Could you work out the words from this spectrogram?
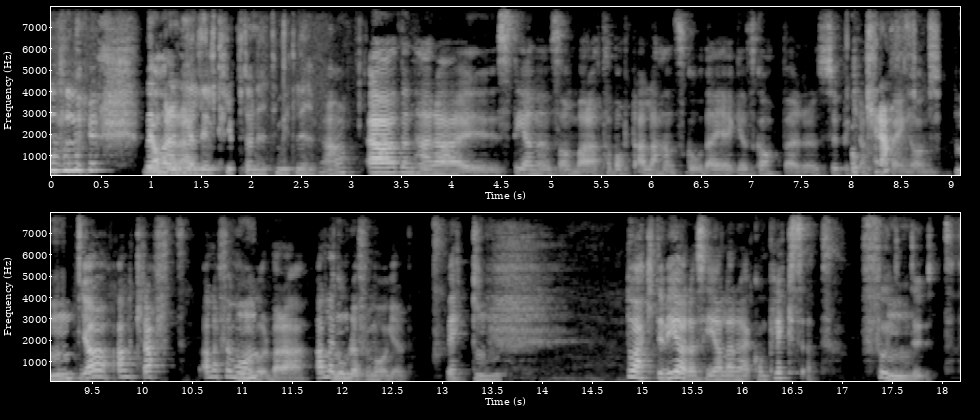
jag har en hel del kryptonit i mitt liv. Ja. Ja, den här eh, stenen som bara tar bort alla hans goda egenskaper, Och superkrafter på en gång. kraft. Mm. Ja, all kraft, alla förmågor bara, alla Mm. goda förmågor. Väck. Mm. då aktiveras hela det här komplexet fullt Mm. ut.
